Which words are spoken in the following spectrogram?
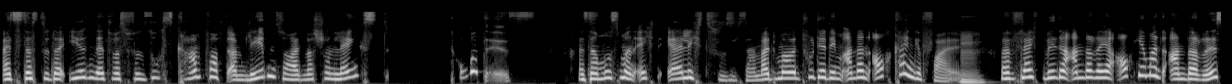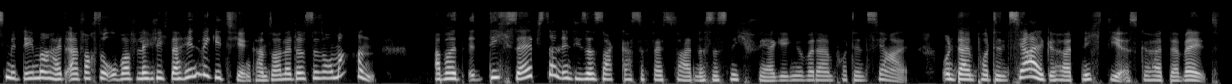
als dass du da irgendetwas versuchst, krampfhaft am Leben zu halten, was schon längst tot ist. Also da muss man echt ehrlich zu sich sein, weil man tut ja dem anderen auch keinen Gefallen. Mhm. Weil vielleicht will der andere ja auch jemand anderes, mit dem er halt einfach so oberflächlich dahin vegetieren kann. Soll er das auch machen? Aber dich selbst dann in dieser Sackgasse festzuhalten, das ist nicht fair gegenüber deinem Potenzial. Und dein Potenzial gehört nicht dir, es gehört der Welt.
